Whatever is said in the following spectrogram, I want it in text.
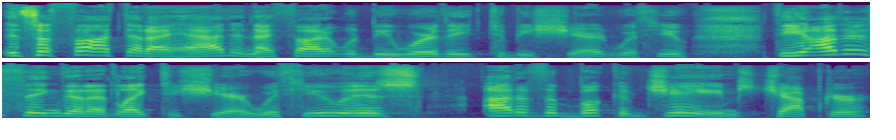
It's a thought that I had, and I thought it would be worthy to be shared with you. The other thing that I'd like to share with you is out of the book of James, chapter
